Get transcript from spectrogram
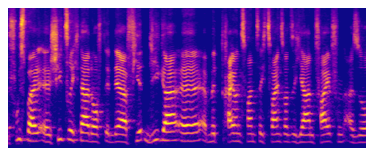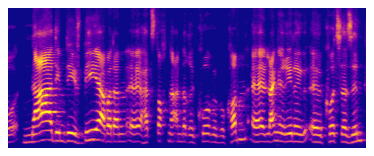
Fußballschiedsrichter, durfte in der vierten Liga mit 23, 22 Jahren pfeifen. Also nahe dem DFB, aber dann hat es doch eine andere Kurve bekommen. Äh, lange Rede, äh, kurzer Sinn.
